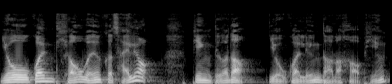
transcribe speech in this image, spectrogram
有关条文和材料，并得到有关领导的好评。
